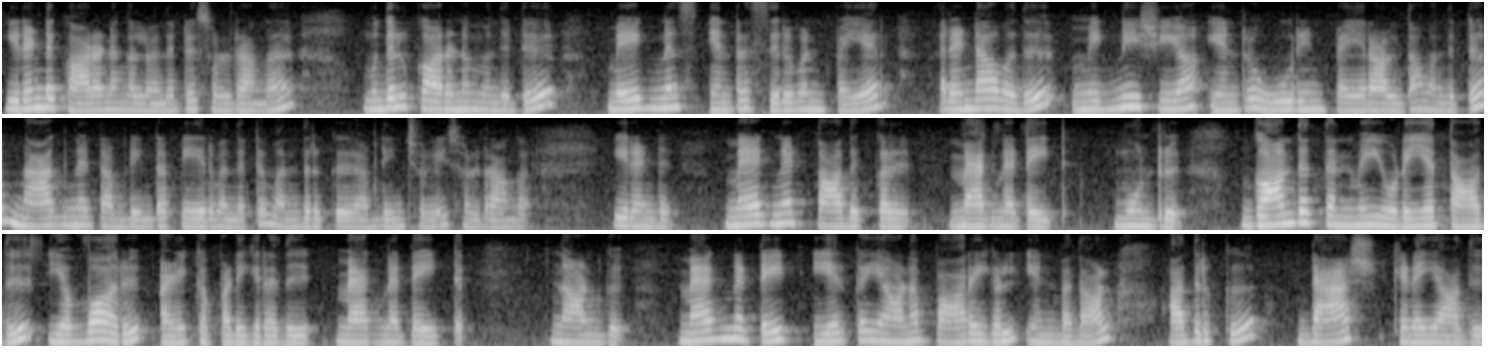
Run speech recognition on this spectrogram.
இரண்டு காரணங்கள் வந்துட்டு சொல்கிறாங்க முதல் காரணம் வந்துட்டு மேக்னஸ் என்ற சிறுவன் பெயர். ரெண்டாவது மெக்னீஷியா என்ற ஊரின் பெயரால் தான் வந்துட்டு மேக்னெட் அப்படின்ற பெயர் வந்துட்டு வந்திருக்கு அப்படின்னு சொல்லி சொல்கிறாங்க இரண்டு மேக்னெட் தாதுக்கள் மேக்னடைட் மூன்று காந்தத்தன்மையுடைய தாது எவ்வாறு அழைக்கப்படுகிறது? மேக்னடைட் நான்கு மேக்னடைட் இயற்கையான பாறைகள் என்பதால் அதற்கு டேஷ் கிடையாது.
